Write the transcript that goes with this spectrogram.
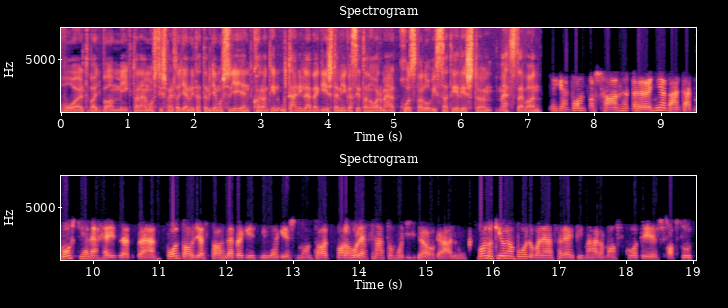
volt, vagy van még talán most is, mert ahogy említetted, ugye most ugye ilyen karantén utáni lebegés, de még azért a normálhoz való visszatéréstől messze van. Igen, pontosan. nyilván, tehát most jelen helyzetben, pont ahogy ezt a lebegés villegést mondtad, valahol ezt látom, hogy így reagálunk. Van, aki olyan boldogan elfelejti már a maszkot, és abszolút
